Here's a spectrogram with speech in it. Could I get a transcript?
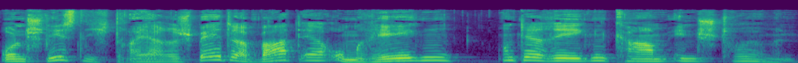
Und schließlich drei Jahre später bat er um Regen, und der Regen kam in Strömen.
